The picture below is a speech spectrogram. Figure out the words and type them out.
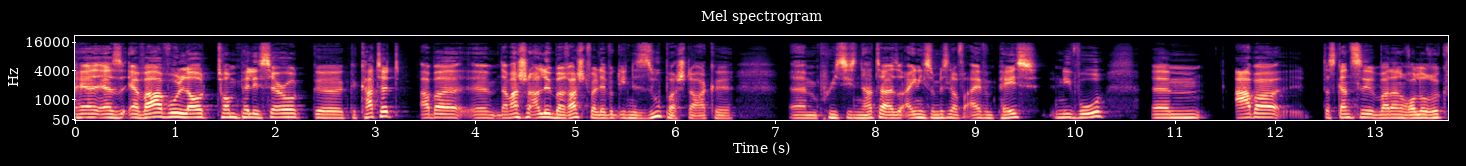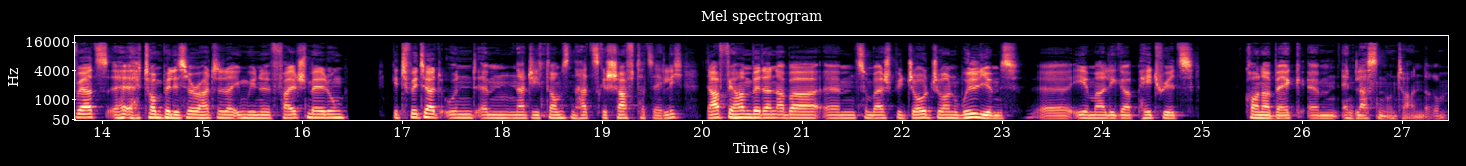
Er, er, er war wohl laut Tom Pellicero ge, gecuttet, aber äh, da waren schon alle überrascht, weil er wirklich eine super starke ähm, Preseason hatte. Also eigentlich so ein bisschen auf Ivan Pace Niveau. Ähm, aber das Ganze war dann Rolle rückwärts. Äh, Tom Pellicero hatte da irgendwie eine Falschmeldung getwittert und ähm, Najee Thompson hat es geschafft tatsächlich. Dafür haben wir dann aber ähm, zum Beispiel Joe John Williams, äh, ehemaliger Patriots Cornerback, ähm, entlassen unter anderem.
